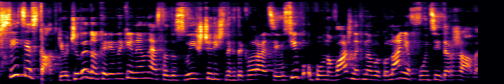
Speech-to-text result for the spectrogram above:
Всі ці статки, очевидно, керівники не внесли до своїх щорічних декларацій осіб, уповноважених на виконання функцій держави.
